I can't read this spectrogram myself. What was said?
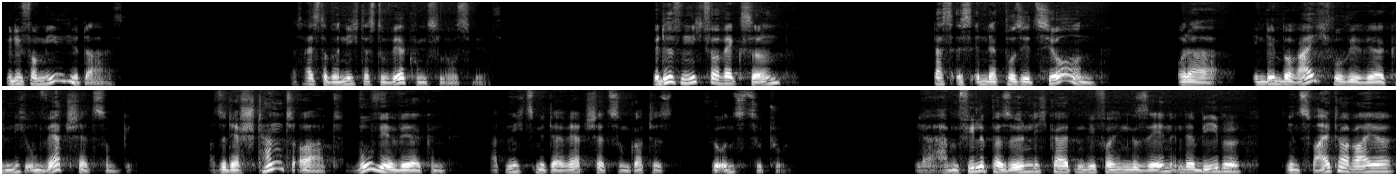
für die Familie da ist. Das heißt aber nicht, dass du wirkungslos wirst. Wir dürfen nicht verwechseln, dass es in der Position oder in dem Bereich, wo wir wirken, nicht um Wertschätzung geht. Also der Standort, wo wir wirken, hat nichts mit der Wertschätzung Gottes für uns zu tun. Wir haben viele Persönlichkeiten, wie vorhin gesehen in der Bibel, die in zweiter Reihe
